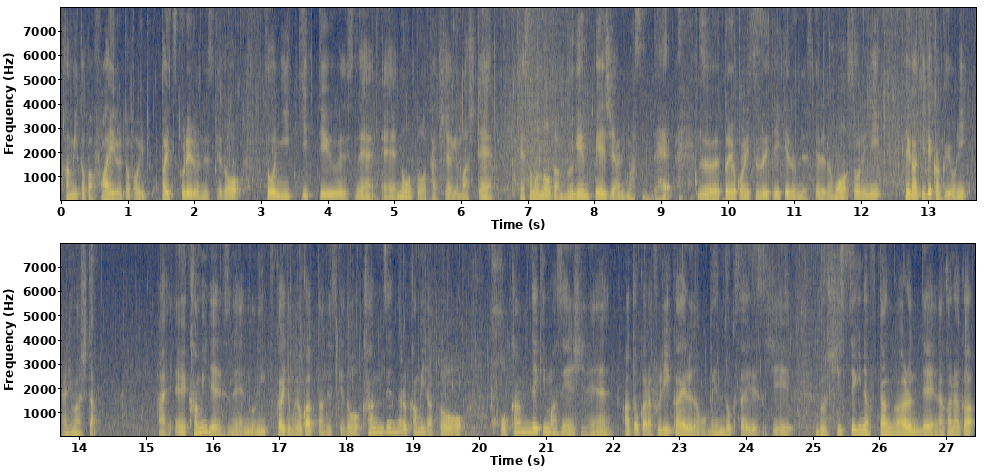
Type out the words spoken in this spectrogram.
紙とかファイルとかをいっぱい作れるんですけどそこに日記っていうですね、えノートを立ち上げまして、えそのノートは無限ページありますんで、ずっと横に続いていけるんですけれども、それに手書きで書くようになりました。はい。えー、紙でですね、日記書いてもよかったんですけど、完全なる紙だと保管できませんしね、後から振り返るのもめんどくさいですし、物質的な負担があるんで、なかなか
